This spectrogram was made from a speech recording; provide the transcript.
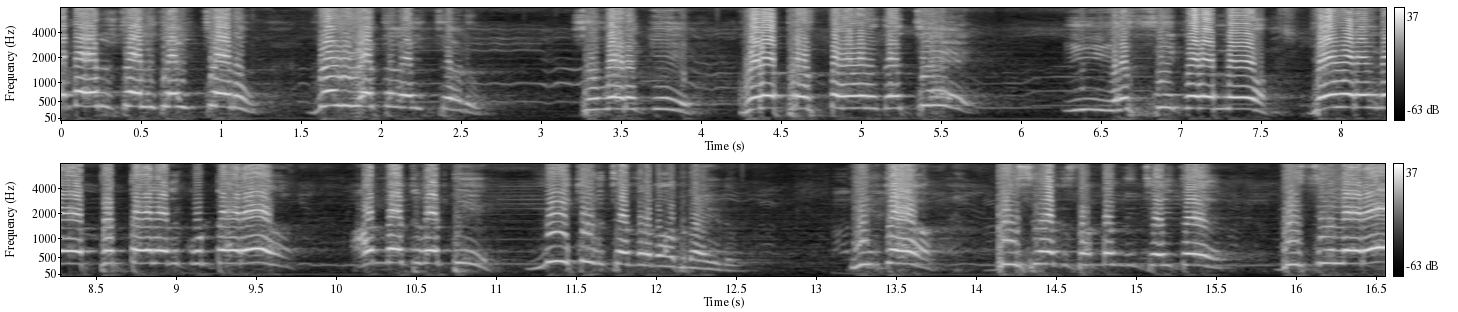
అమానుషాలు చేయించాడు. వెలివేతలు ఇచ్చాడు చివరికి కుల ప్రస్తావన తెచ్చి ఈ ఎస్సీ కులంలో ఎవరైనా పుట్టాలనుకుంటారా అన్నటువంటి నీతుడు చంద్రబాబు నాయుడు. ఇంకా బీసీలకు సంబంధించి అయితే బీసీలరా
